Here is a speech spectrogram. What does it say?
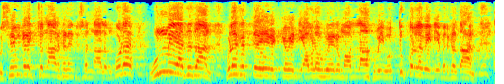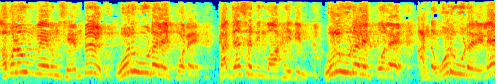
முஸ்லிம்களை சொன்னார்கள் என்று சொன்னாலும் கூட உண்மை அதுதான். உலகத்தில் இருக்க வேண்டிய அவ்வளவு பேரும் அல்லாஹுவை ஒத்துக்கொள்ள வேண்டியவர்கள் தான். அவ்வளவு பேரும் சேர்ந்து ஒரு உடலை போல கஜசதின் வாஹிதின் ஒரு உடலை போல அந்த ஒரு உடலிலே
